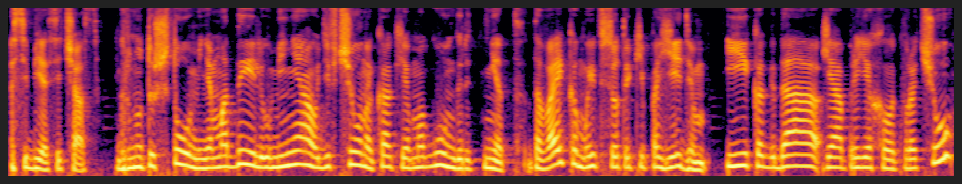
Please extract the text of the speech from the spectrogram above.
о себе сейчас. Говорю, ну ты что, у меня модели, у меня, у девчонок, как я могу? Он говорит, нет, давай-ка мы все-таки поедем. И когда я приехала к врачу,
